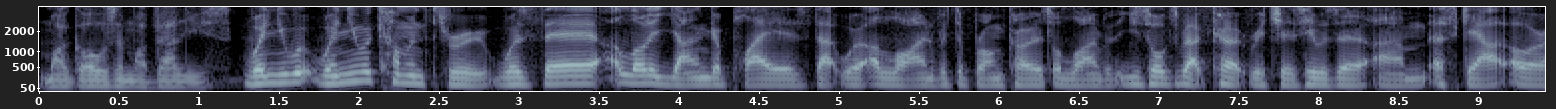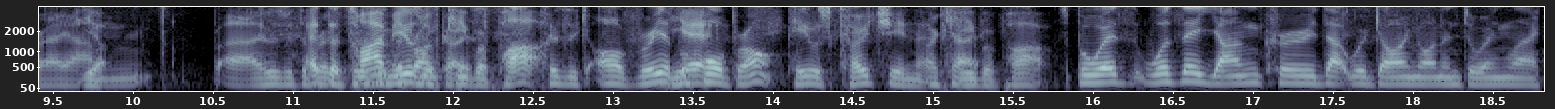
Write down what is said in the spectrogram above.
my goals and my values. When you were when you were coming through, was there a lot of younger players that were aligned with the Broncos, or aligned with? You talked about Kurt Richards. He was a um, a scout or a um, Yep. uh, he was with the At the time, he was with. Keebra Park. He was with- oh, really? Yeah, Before Broncs. he was coaching at Okay. Keebra Park. But was was there young crew that were going on and doing like?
